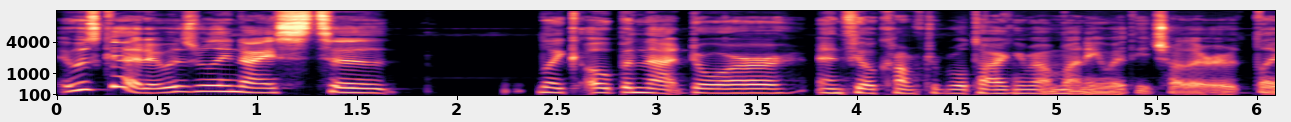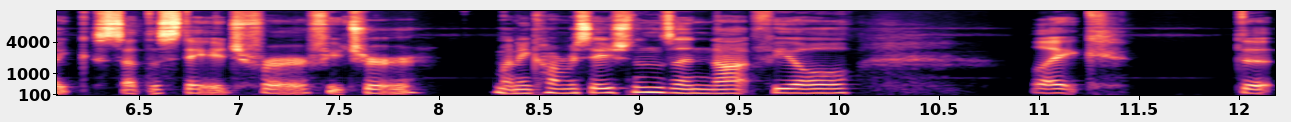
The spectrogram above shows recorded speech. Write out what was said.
it was good. It was really nice to like open that door and feel comfortable talking about money with each other. Like set the stage for future money conversations, and not feel like the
